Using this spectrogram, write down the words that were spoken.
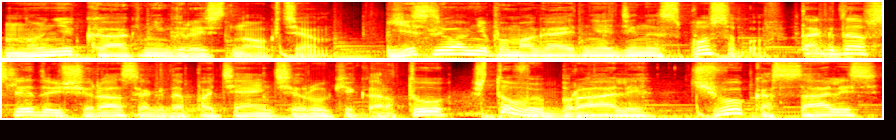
но никак не грызть ногти. Если вам не помогает ни один из способов, тогда в следующий раз, когда потянете руки к рту, что вы брали, чего касались,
